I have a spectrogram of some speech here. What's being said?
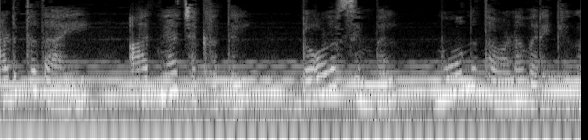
അടുത്തതായി ആജ്ഞാചക്രത്തിൽ ഡോളർ സിമ്പിൾ മൂന്ന് തവണ വരയ്ക്കുക.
